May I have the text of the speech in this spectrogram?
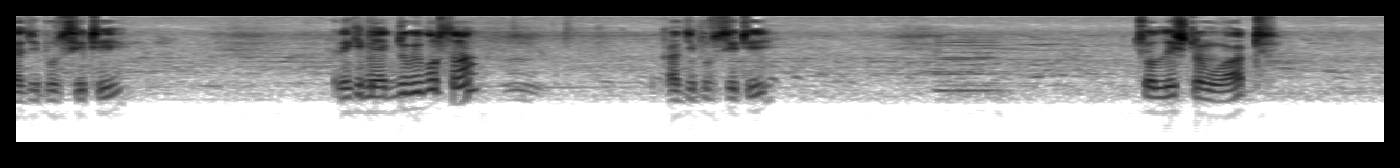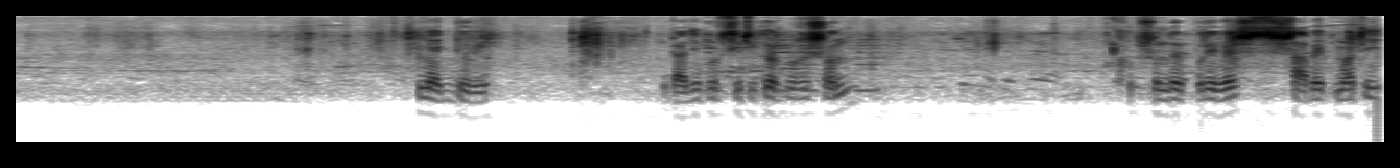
গাজীপুর সিটি। এটা কি ম্যাকডুবি পড়ছে না? গাজীপুর সিটি। চল্লিশ নং ওয়ার্ড। ম্যাকডুবি। Gazipur city corporation. খুব সুন্দর পরিবেশ, সাবেক মাটি।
